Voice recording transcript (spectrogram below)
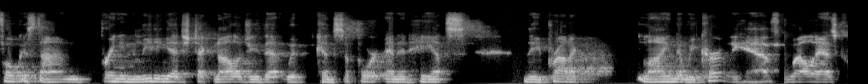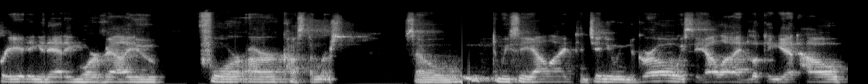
focused on bringing leading edge technology that would can support and enhance the product line that we currently have as well as creating and adding more value for our customers. So we see allied continuing to grow. We see allied looking at how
